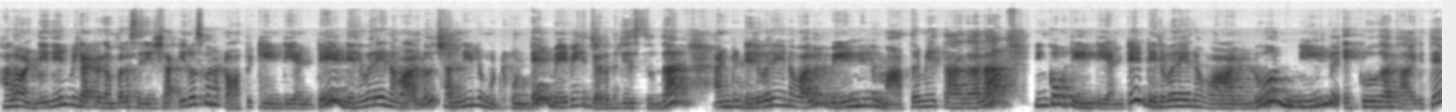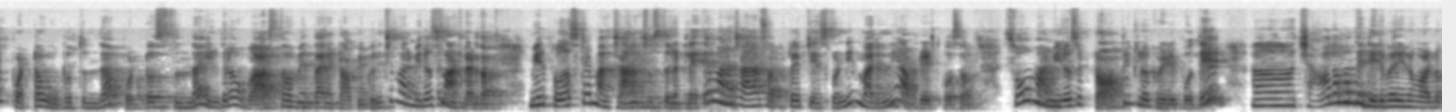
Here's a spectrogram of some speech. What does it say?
హలో అండి నేను మీ డాక్టర్ గంపల శిరీష. ఈరోజు మన టాపిక్ ఏంటి అంటే డెలివరీ అయిన వాళ్ళు చన్నీళ్ళు ముట్టుకుంటే బేబీకి జలుబు చేస్తుందా? అండ్ డెలివరీ అయిన వాళ్ళు వేడి నీళ్ళు మాత్రమే తాగాల? ఇంకొకటి ఏంటి అంటే డెలివరీ అయిన వాళ్ళు నీళ్ళు ఎక్కువగా తాగితే పొట్ట ఉబ్బుతుందా పొట్ట వస్తుందా ఇందులో వాస్తవం ఎంత అనే టాపిక్ గురించి మనం ఈరోజు మాట్లాడదాం. మీరు ఫస్ట్ టైం మన ఛానల్ చూస్తున్నట్లయితే మన ఛానల్ సబ్స్క్రైబ్ చేసుకోండి మరిన్ని అప్డేట్స్ కోసం. సో మనం ఈరోజు టాపిక్లోకి వెళ్ళిపోతే చాలామంది డెలివరీ అయిన వాళ్ళు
